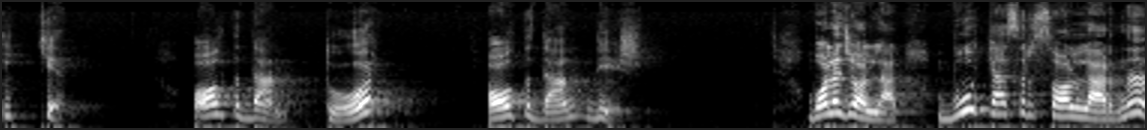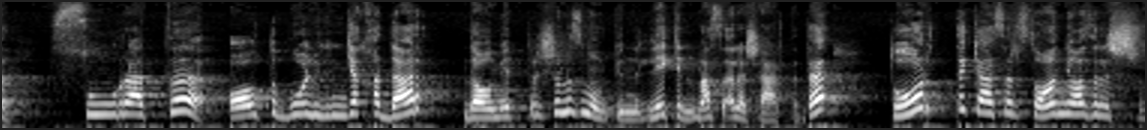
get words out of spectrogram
ikki. Oltidan to'rt oltidan besh. Bolajonlar bu kasr sonlarni surati olti bo'lgunga qadar davom ettirishimiz mumkin. Lekin masala shartida to'rtta kasr son yozilishi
